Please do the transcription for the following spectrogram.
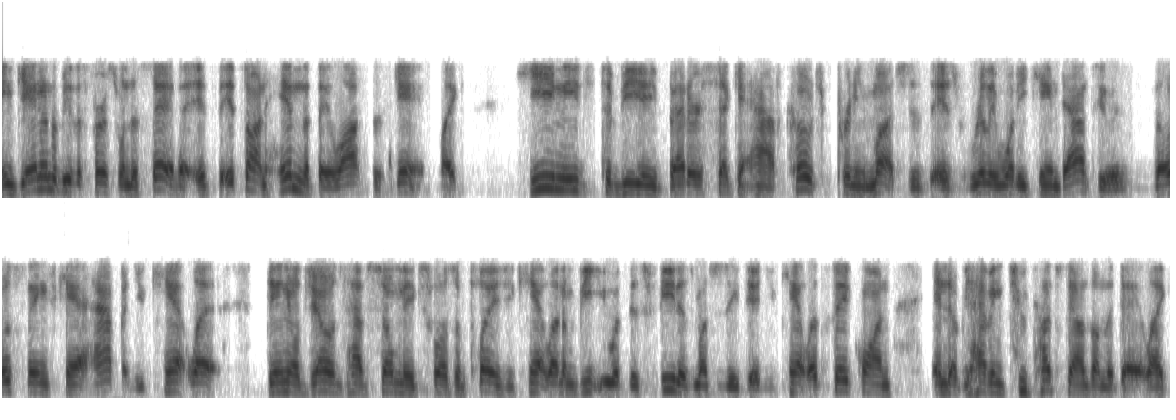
And Gannon will be the first one to say that it's it's on him that they lost this game. Like he needs to be a better second half coach. Pretty much is, is really what he came down to. Is those things can't happen. You can't let Daniel Jones have so many explosive plays. You can't let him beat you with his feet as much as he did. You can't let Saquon end up having two touchdowns on the day. Like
